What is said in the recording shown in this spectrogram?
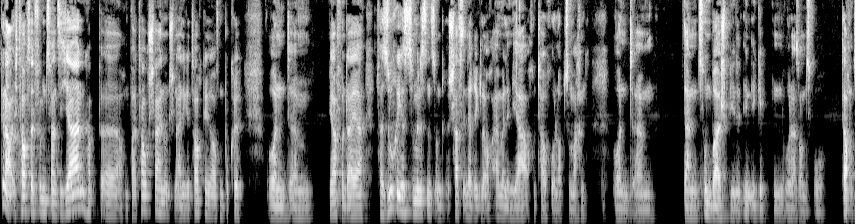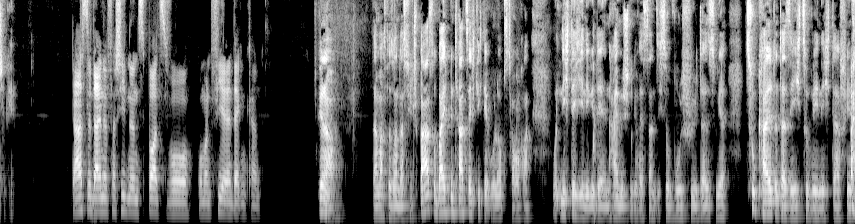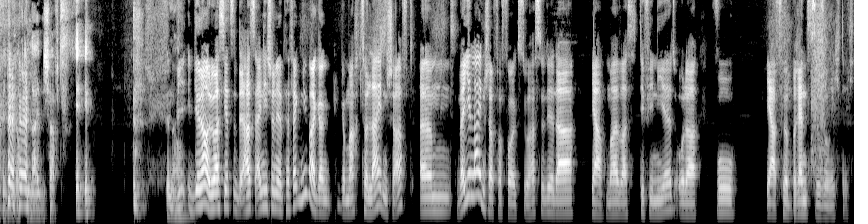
Genau, ich tauche seit 25 Jahren, habe äh, auch ein paar Tauchscheine und schon einige Tauchgänge auf dem Buckel und ähm, ja, von daher versuche ich es zumindestens und schaffe es in der Regel auch einmal im Jahr auch einen Tauchurlaub zu machen und ähm, dann zum Beispiel in Ägypten oder sonst wo tauchen zu gehen. Da hast du deine verschiedenen Spots, wo, wo man viel entdecken kann. Genau. Da macht es besonders viel Spaß, wobei ich bin tatsächlich der Urlaubstaucher und nicht derjenige, der in heimischen Gewässern sich so wohl fühlt. Da ist mir zu kalt und da sehe ich zu wenig. Da fehlt mir dann doch die Leidenschaft. Genau. Wie, genau, du hast jetzt hast eigentlich schon den perfekten Übergang gemacht zur Leidenschaft. Ähm, welche Leidenschaft verfolgst du? Hast du dir da ja mal was definiert oder wo ja für brennst du so richtig?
